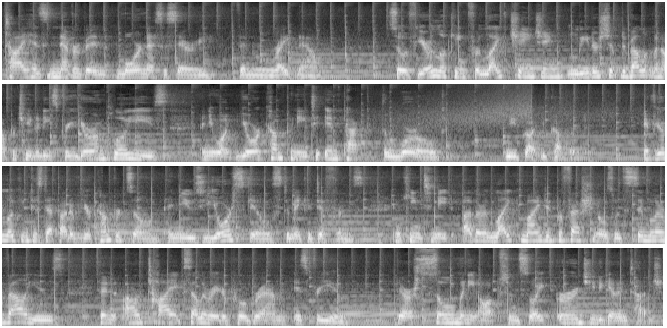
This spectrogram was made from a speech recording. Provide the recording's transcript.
TIE has never been more necessary than right now. So, if you're looking for life changing leadership development opportunities for your employees and you want your company to impact the world, we've got you covered. If you're looking to step out of your comfort zone and use your skills to make a difference and keen to meet other like minded professionals with similar values, then our TIE Accelerator program is for you. There are so many options, so I urge you to get in touch.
